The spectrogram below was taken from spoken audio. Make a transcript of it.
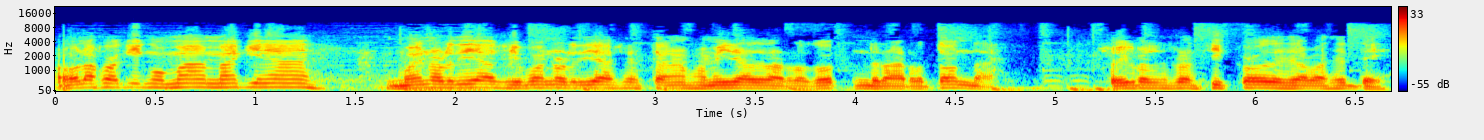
Hola Joaquín Guzmán, máquina. Buenos días y buenos días a esta familia de la, roto- de la Rotonda. Soy José Francisco desde Albacete.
